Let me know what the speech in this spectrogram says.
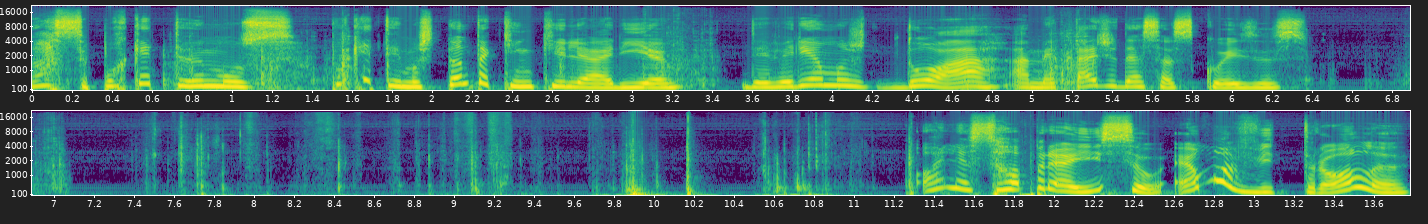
Nossa, por que temos. Por que temos tanta quinquilharia? Deveríamos doar a metade dessas coisas. Olha só para isso! É uma vitrola?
